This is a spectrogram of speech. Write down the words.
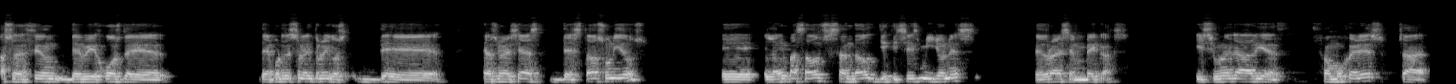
Asociación de Videojuegos de, Deportes Electrónicos de, las universidades de Estados Unidos, eh, el año pasado se han dado 16 millones de dólares en becas. Y si una de cada 10 son mujeres, o sea,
